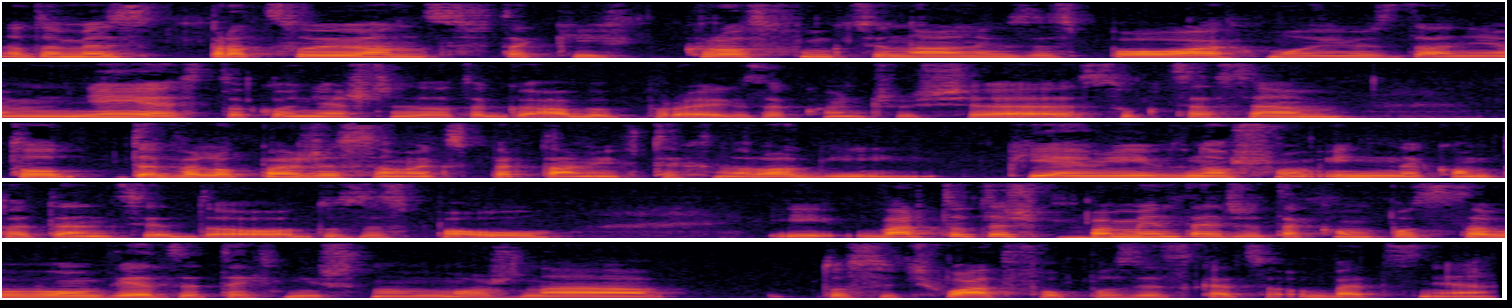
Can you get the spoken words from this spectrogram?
Natomiast pracując w takich cross-funkcjonalnych zespołach, moim zdaniem nie jest to konieczne do tego, aby projekt zakończył się sukcesem. To deweloperzy są ekspertami w technologii, PMI wnoszą inne kompetencje do, do zespołu. I warto też mhm. pamiętać, że taką podstawową wiedzę techniczną można dosyć łatwo pozyskać obecnie.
